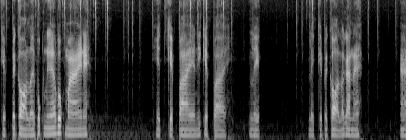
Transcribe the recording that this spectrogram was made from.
เก็บไปก่อนเลยพวกเนื้อพวกไม้นะเห็ดเก็บไปอันนี้เก็บไปเหล็กเหล็กเก็บไปก่อนแล้วกันนะอะ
